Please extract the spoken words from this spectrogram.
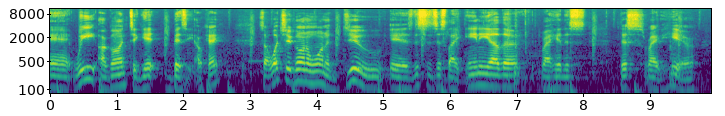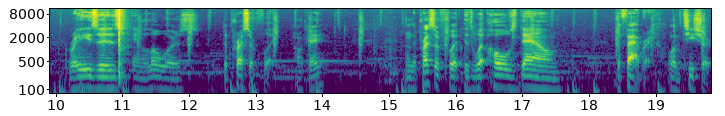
and we are going to get busy okay so what you're going to want to do is this is just like any other right here this this right here raises and lowers the presser foot okay and the presser foot is what holds down the fabric or the t-shirt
